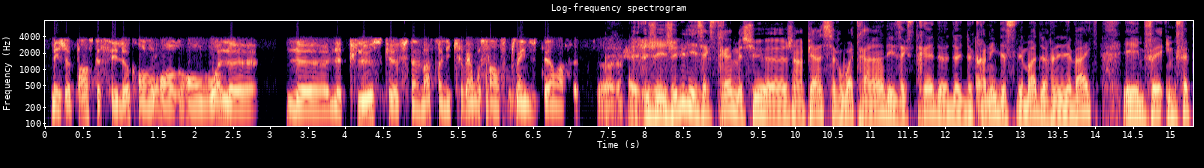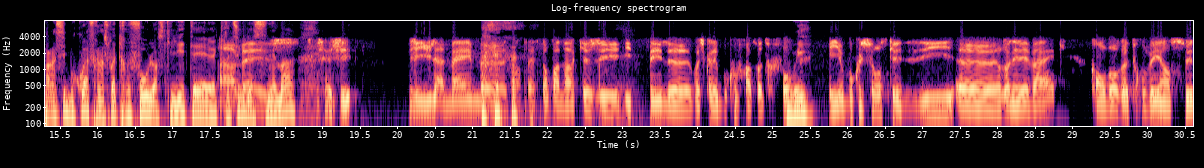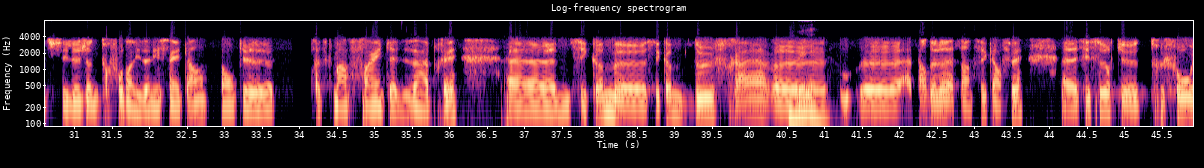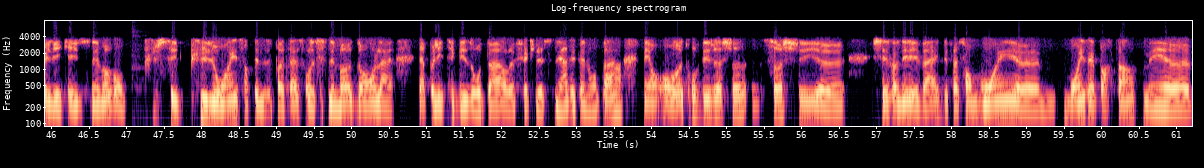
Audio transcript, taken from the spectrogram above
Mais je pense que c'est là qu'on on, voit le, le, le, plus que finalement c'est un écrivain au sens plein du terme en fait. Euh, euh, j'ai lu les extraits, Monsieur euh, Jean-Pierre Sirois-Trahan, des extraits de, de, de chroniques de cinéma de René Lévesque, et il me fait il me fait penser beaucoup à François Truffaut lorsqu'il était ah, critique de ben, cinéma. J'ai eu la même sensation pendant que j'ai édité le. Moi, je connais beaucoup François Truffaut. Oui. Et il y a beaucoup de choses que dit René Lévesque qu'on va retrouver ensuite chez le jeune Truffaut dans les années 50, donc euh, pratiquement 5 à 10 ans après. Euh, c'est comme euh, c'est comme deux frères euh, à par-delà l'Atlantique en fait. c'est sûr que Truffaut et les cahiers du cinéma vont pousser plus loin certaines hypothèses sur le cinéma, dont la, la politique des auteurs, le fait que le cinéaste est un auteur. Mais on, on retrouve déjà ça, ça chez c'est René Lévesque de façon moins euh, moins importante, mais euh,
